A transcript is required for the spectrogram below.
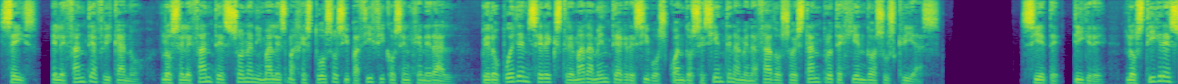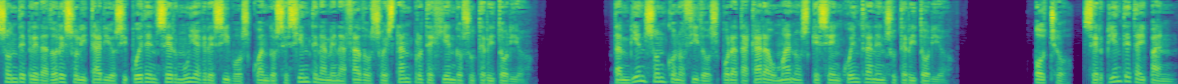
6. Elefante africano. Los elefantes son animales majestuosos y pacíficos en general, pero pueden ser extremadamente agresivos cuando se sienten amenazados o están protegiendo a sus crías. 7. Tigre. Los tigres son depredadores solitarios y pueden ser muy agresivos cuando se sienten amenazados o están protegiendo su territorio. También son conocidos por atacar a humanos que se encuentran en su territorio. 8. Serpiente taipán.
